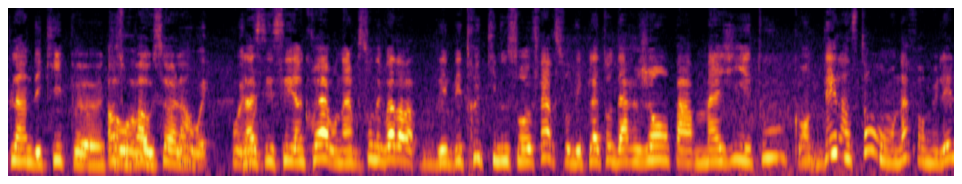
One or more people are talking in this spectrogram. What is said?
plein d'équipes euh, qui Oh, sont oui, pas oui. au sol. hein. Oui, Là, c'est- incroyable. On a l'impression de voir des, des trucs qui nous sont offerts sur des plateaux d'argent par magie et tout. Quand, dès l'instant où on a formulé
